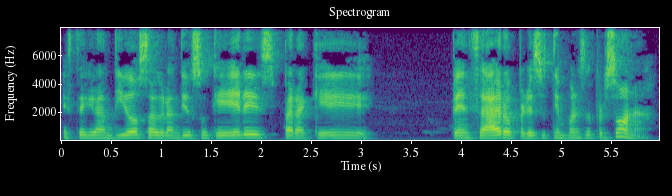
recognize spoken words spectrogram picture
este grandioso o grandioso que eres, ¿para qué pensar o perder su tiempo en esa persona?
